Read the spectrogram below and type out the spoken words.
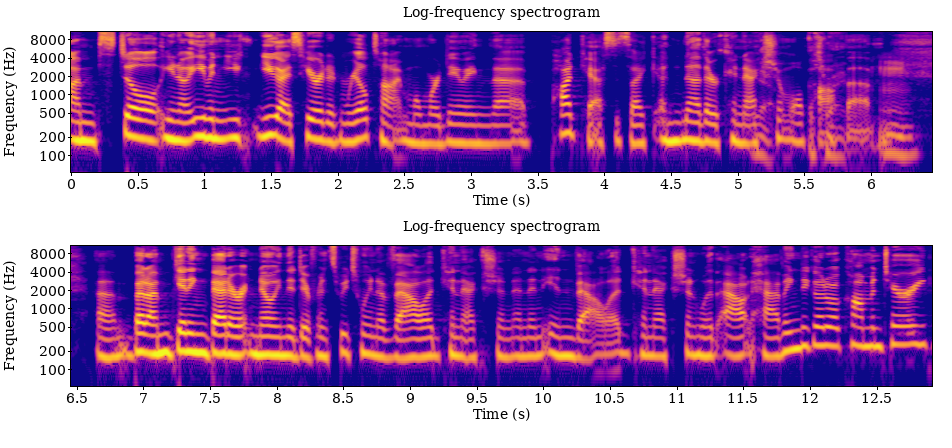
I'm still, you know, even you, you guys hear it in real time when we're doing the podcast. It's like another connection yeah, will pop right. up. Mm. Um, but I'm getting better at knowing the difference between a valid connection and an invalid connection without having to go to a commentary.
